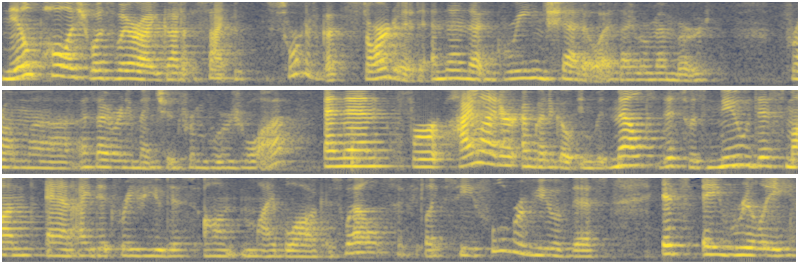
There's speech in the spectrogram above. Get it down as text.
nail polish was where I got sort of got started, and then that green shadow, as I remembered from, uh, as I already mentioned, from Bourjois. And then for highlighter, I'm gonna go in with Melt. This was new this month and I did review this on my blog as well. So if you'd like to see a full review of this, it's a really,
